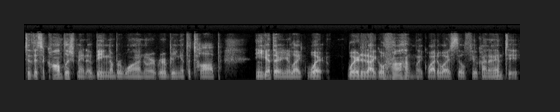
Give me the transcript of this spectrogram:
to this accomplishment of being number one or, or being at the top and you get there and you're like what where did i go wrong? Like why do i still feel kind of empty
